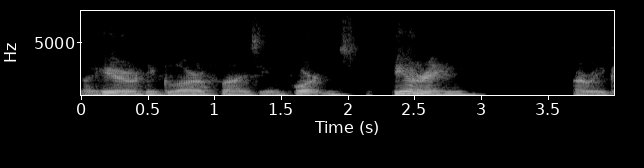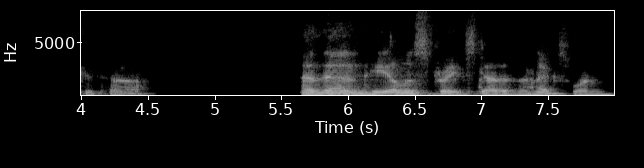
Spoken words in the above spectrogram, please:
Now here he glorifies the importance of hearing Hari Katha. And then he illustrates that in the next one,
